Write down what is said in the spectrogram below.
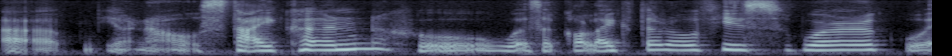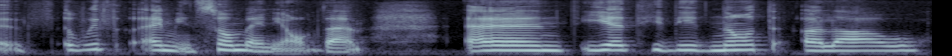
uh, you know, Steichen, who was a collector of his work. With, with, I mean, so many of them, and yet he did not allow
